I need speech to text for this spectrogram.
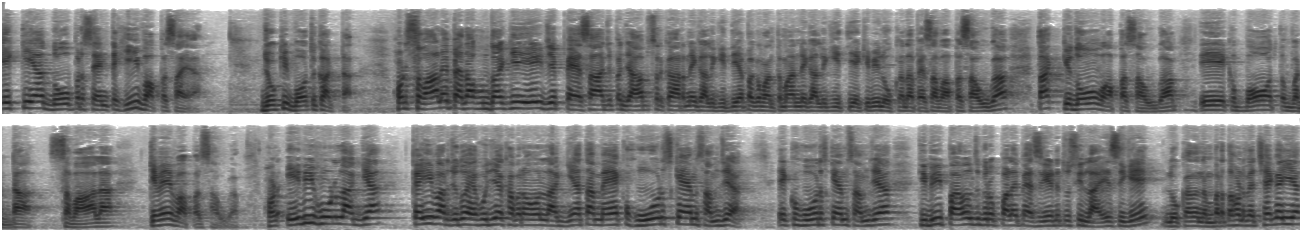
1 ਜਾਂ 2% ਹੀ ਵਾਪਸ ਆਇਆ, ਜੋ ਕਿ ਬਹੁਤ ਘੱਟ ਆ। ਹੁਣ ਸਵਾਲ ਇਹ ਪੈਦਾ ਹੁੰਦਾ ਕਿ ਇਹ ਜੇ ਪੈਸਾ ਅੱਜ ਪੰਜਾਬ ਸਰਕਾਰ ਨੇ ਗੱਲ ਕੀਤੀ ਹੈ ਭਗਵੰਤ ਮਾਨ ਨੇ ਗੱਲ ਕੀਤੀ ਹੈ ਕਿ ਵੀ ਲੋਕਾਂ ਦਾ ਪੈਸਾ ਵਾਪਸ ਆਊਗਾ, ਤਾਂ ਕਿਦੋਂ ਵਾਪਸ ਆਊਗਾ? ਇਹ ਇੱਕ ਬਹੁਤ ਵੱਡਾ ਸਵਾਲ ਆ, ਕਿਵੇਂ ਵਾਪਸ ਆਊਗਾ? ਹੁਣ ਇਹ ਵੀ ਹੋਣ ਲੱਗ ਗਿਆ, ਕਈ ਵਾਰ ਜਦੋਂ ਇਹੋ ਜਿਹੀਆਂ ਖਬਰਾਂ ਆਉਣ ਲੱਗ ਗਈਆਂ, ਤਾਂ ਮੈਂ ਇੱਕ ਹੋਰ ਸਕੈਮ ਸਮਝਿਆ, ਇੱਕ ਹੋਰ ਸਕੈਮ ਸਮਝਿਆ ਕਿ ਵੀ ਪਰਲਸ ਗਰੁੱਪ ਵਾਲੇ ਪੈਸੇ ਜਿਹੜੇ ਤੁਸੀਂ ਲਾਏ ਸੀਗੇ, ਲੋਕਾਂ ਦਾ ਨੰਬਰ ਤਾਂ ਹੁਣ ਵਿੱਚ ਹੈਗਾ ਹੀ ਆ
